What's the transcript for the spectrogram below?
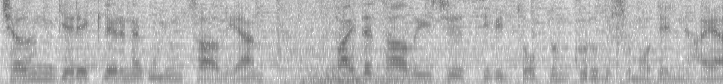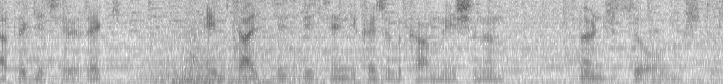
çağın gereklerine uyum sağlayan, fayda sağlayıcı sivil toplum kuruluşu modelini hayata geçirerek emsalsiz bir sendikacılık anlayışının öncüsü olmuştur.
